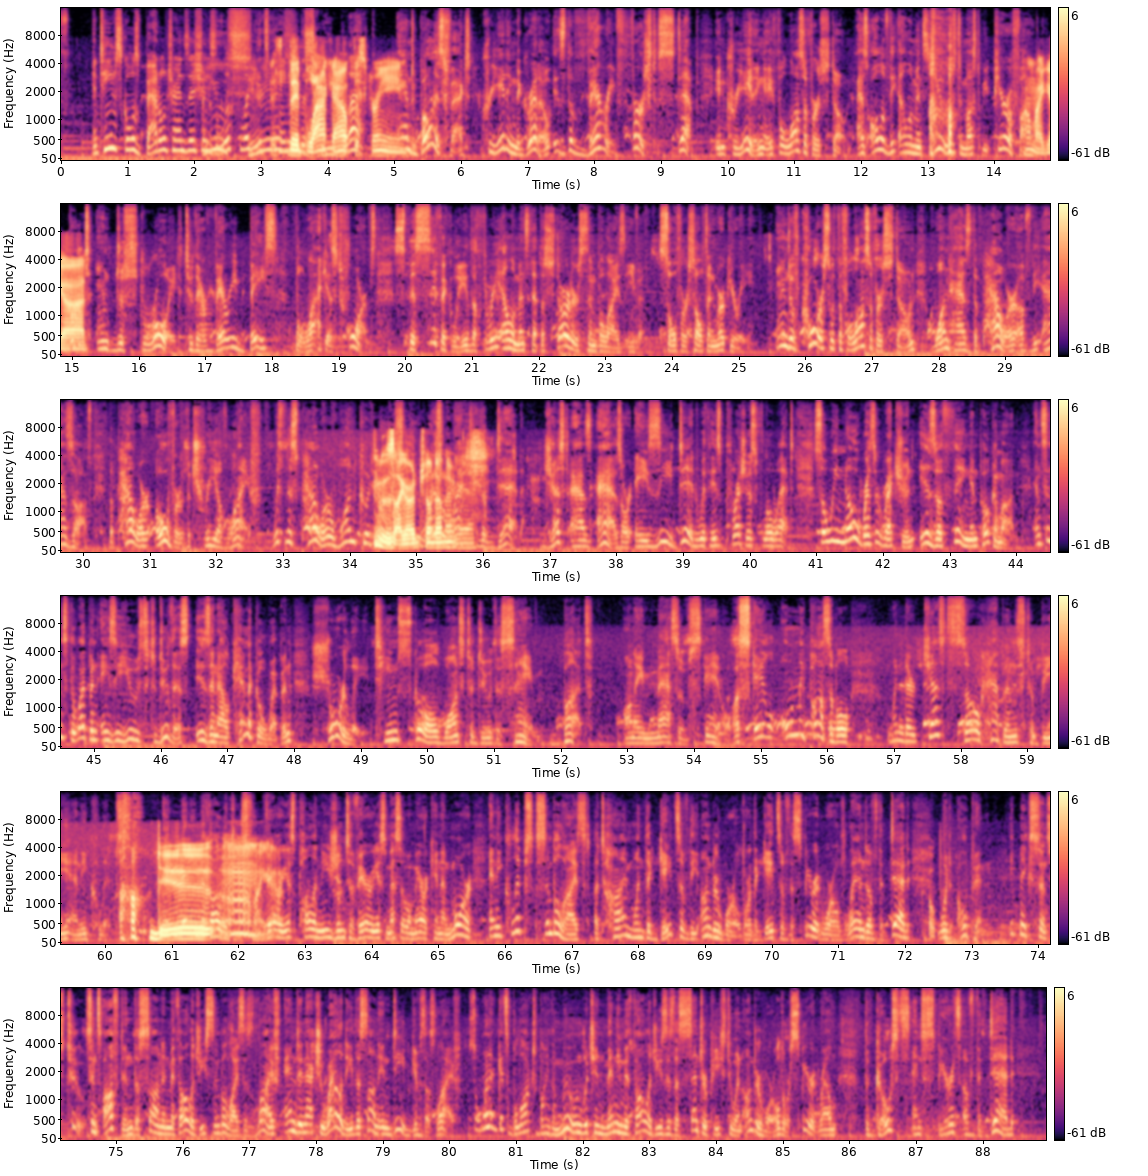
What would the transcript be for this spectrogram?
And Team Skull's battle transitions Are you looks like it's serious? painting They the black screen out the screen. And bonus fact, creating Nigredo is the very first step in creating a Philosopher's Stone, as all of the elements used must be purified, Oh my God. burnt, and destroyed to their very base blackest forms. Specifically, the three elements that the starters symbolize even, sulfur, salt, and mercury. And of course, with the Philosopher's Stone, one has the power of the Azoth, the power over the Tree of Life. With this power, one could Look at Zygarde easily chilling down there. resurrect the dead, just as Az or Az did with his precious Floette. So we know resurrection is a thing in Pokemon. And since the weapon AZ used to do this is an alchemical weapon, surely Team Skull wants to do the same. But on a massive scale. A scale only possible when there just so happens to be an eclipse. Many oh, Dude. Oh from my god. various Polynesian to various Mesoamerican and more, an eclipse symbolized a time when the gates of the underworld or the gates of the spirit world, land of the dead, Open. would open. It makes sense too, since often the sun in mythology symbolizes life, and in actuality, the sun indeed gives us life. So when it gets blocked by the moon, which in many mythologies is a centerpiece to an underworld or spirit realm, the ghosts and spirits of the dead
